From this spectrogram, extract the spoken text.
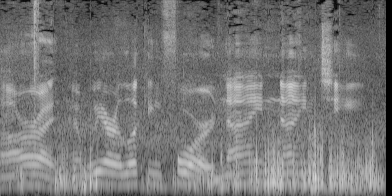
All right, and we are looking for 919.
